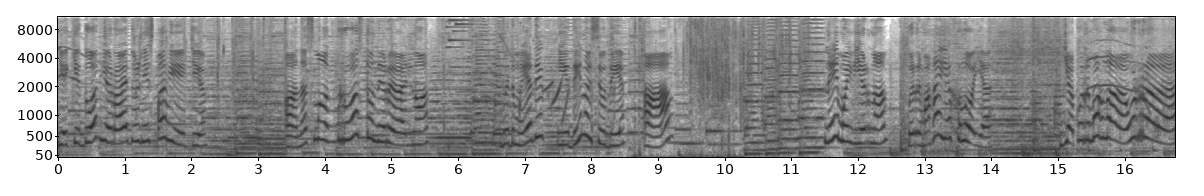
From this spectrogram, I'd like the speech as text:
Які довгі райдужні спагеті. А на смак просто нереально. Ведмедик, іди ну сюди. А. Неймовірно. Перемагає Хлоя. Я перемогла! Ура!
